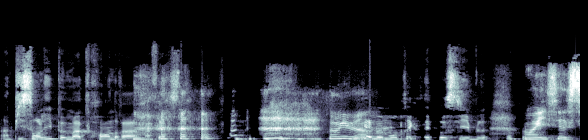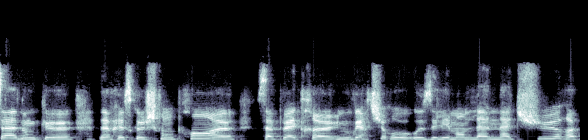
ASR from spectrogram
un pissenlit peut m'apprendre à, faire ça. oui, ben... me montrer que c'est possible. oui, c'est ça. Donc, euh, d'après ce que je comprends, euh, ça peut être euh, une ouverture aux, éléments de la nature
